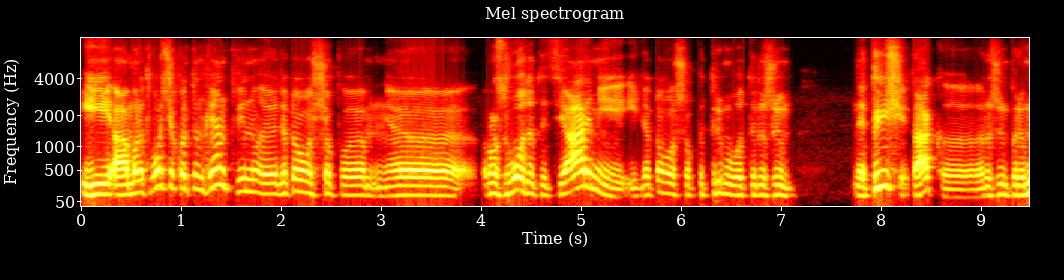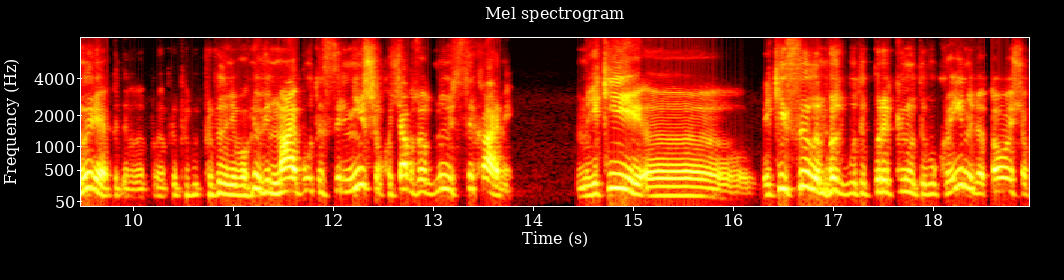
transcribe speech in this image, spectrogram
І а миротворчий контингент він е, для того, щоб е, е, розводити ці армії, і для того, щоб підтримувати режим не тиші, так е, режим перемиря, під- е, при- при- при- припинення вогню, він має бути сильнішим, хоча б за одну з цих армій. Ну які, е, які сили можуть бути перекинуті в Україну для того, щоб,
